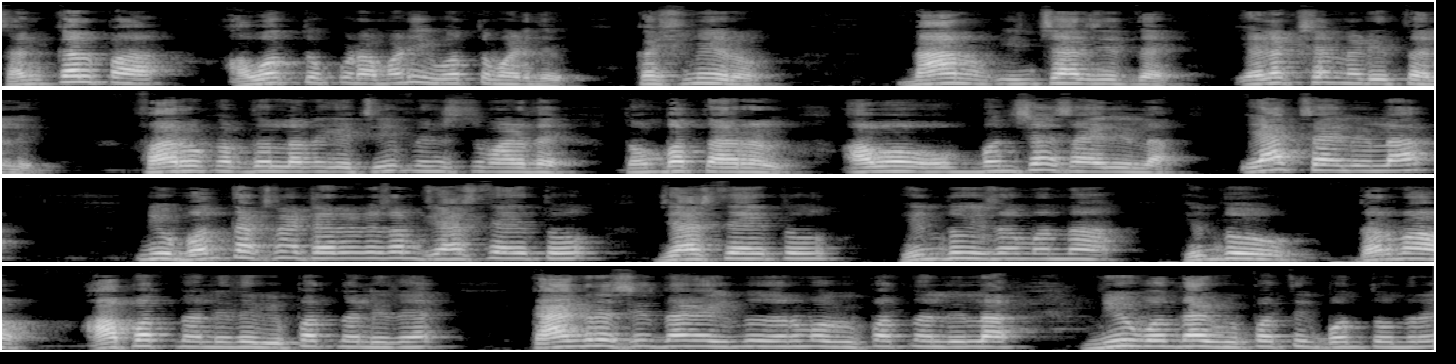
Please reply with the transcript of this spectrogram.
ಸಂಕಲ್ಪ ಅವತ್ತು ಕೂಡ ಮಾಡಿ ಇವತ್ತು ಮಾಡಿದೆವು. ಕಾಶ್ಮೀರು, ನಾನು ಇನ್ಚಾರ್ಜ್ ಇದ್ದೆ. ಎಲೆಕ್ಷನ್ ನಡೀತಲ್ಲಿ ಫಾರೂಕ್ ಅಬ್ದುಲ್ಲಾನಿಗೆ ಚೀಫ್ ಮಿನಿಸ್ಟರ್ ಮಾಡಿದೆ ತೊಂಬತ್ತಾರಲ್ಲಿ ಅವ ಒಬ್ಬ ಮನುಷ್ಯ ಸಾಯಲಿಲ್ಲ. ಯಾಕೆ ಸಾಯಲಿಲ್ಲ? ನೀವು ಬಂದ ತಕ್ಷಣ ಟೆರರಿಸಂ ಜಾಸ್ತಿ ಆಯ್ತು ಜಾಸ್ತಿ ಆಯ್ತು. ಹಿಂದೂಯಿಸಮ್ ಅನ್ನ ಹಿಂದೂ ಧರ್ಮ ಆಪತ್ನಲ್ಲಿದೆ, ವಿಪತ್ನಲ್ಲಿದೆ. ಕಾಂಗ್ರೆಸ್ ಇದ್ದಾಗ ಹಿಂದೂ ಧರ್ಮ ವಿಪತ್ನಲ್ಲಿಲ್ಲ. ನೀವು ಬಂದಾಗ ವಿಪತ್ತಿಗೆ ಬಂತು ಅಂದ್ರೆ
